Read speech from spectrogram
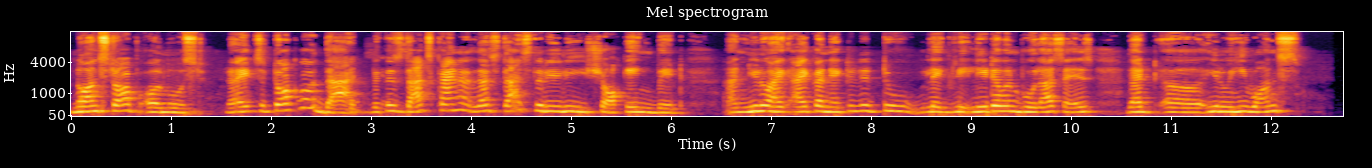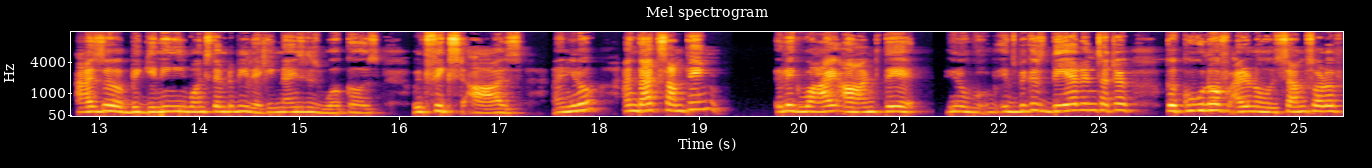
non-stop almost, right? So talk about that because that's kind of that's that's the really shocking bit. And you know, I I connected it to like later when Bhola says that uh, you know he wants as a beginning he wants them to be recognized as workers with fixed hours, and you know, and that's something like why aren't they you know it's because they are in such a cocoon of i don't know some sort of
